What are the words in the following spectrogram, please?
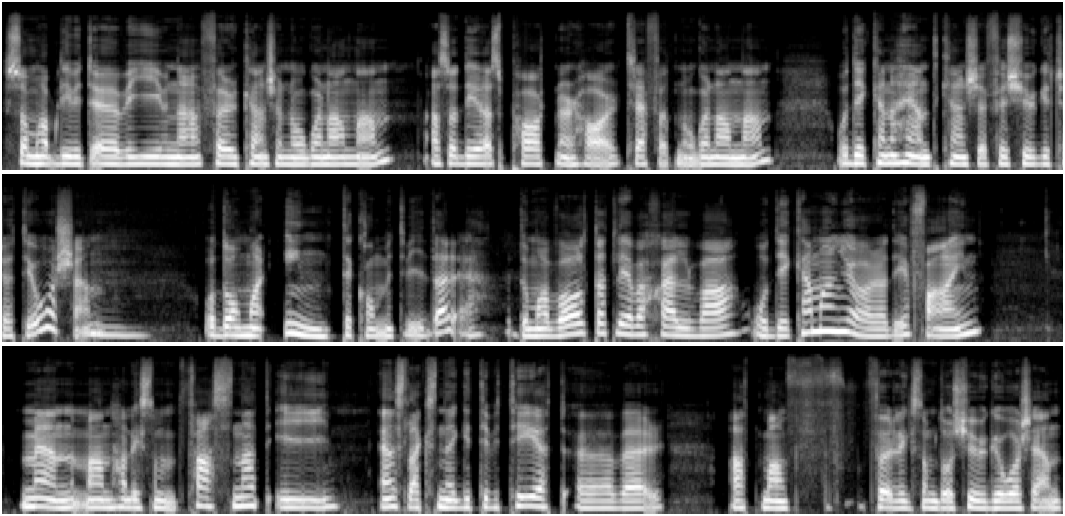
som har blivit övergivna för kanske någon annan. Alltså deras partner har träffat någon annan. Och det kan ha hänt kanske för 20-30 år sedan. Mm. Och de har inte kommit vidare. De har valt att leva själva och det kan man göra, det är fine. Men man har liksom fastnat i en slags negativitet över att man för liksom då 20 år sedan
